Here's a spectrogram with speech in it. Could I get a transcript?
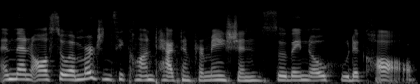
and then also emergency contact information so they know who to call.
